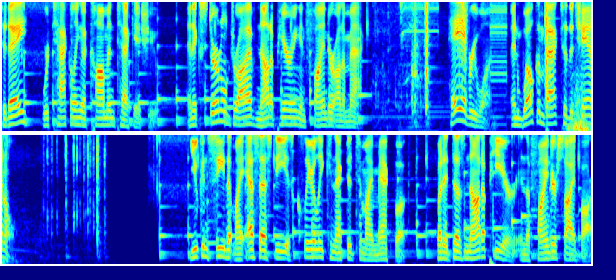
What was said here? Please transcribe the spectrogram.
Today, we're tackling a common tech issue, an external drive not appearing in Finder on a Mac. Hey everyone, and welcome back to the channel. You can see that my SSD is clearly connected to my MacBook, but it does not appear in the Finder sidebar.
